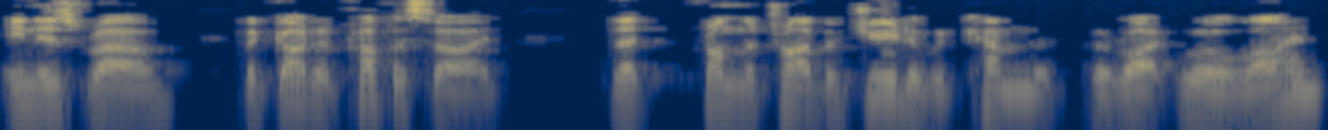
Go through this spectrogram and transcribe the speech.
in Israel, but God had prophesied that from the tribe of Judah would come the, the right royal line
